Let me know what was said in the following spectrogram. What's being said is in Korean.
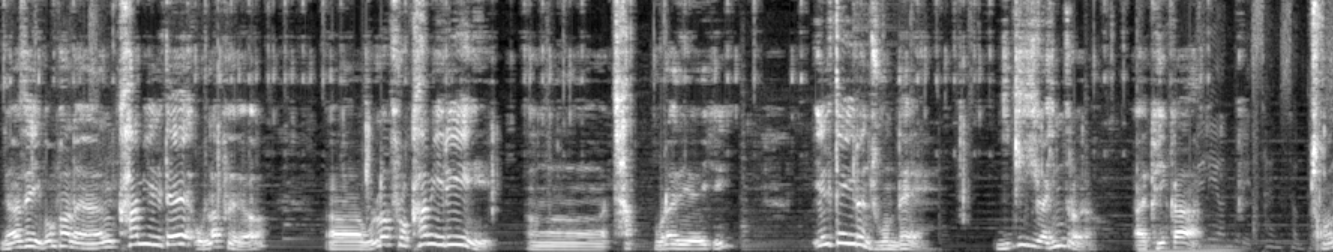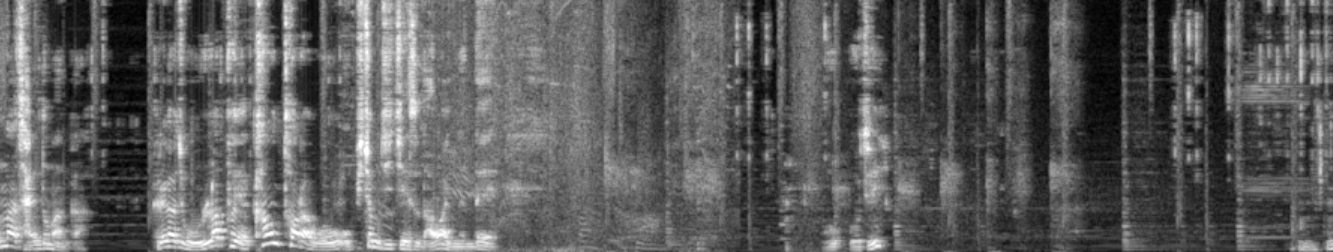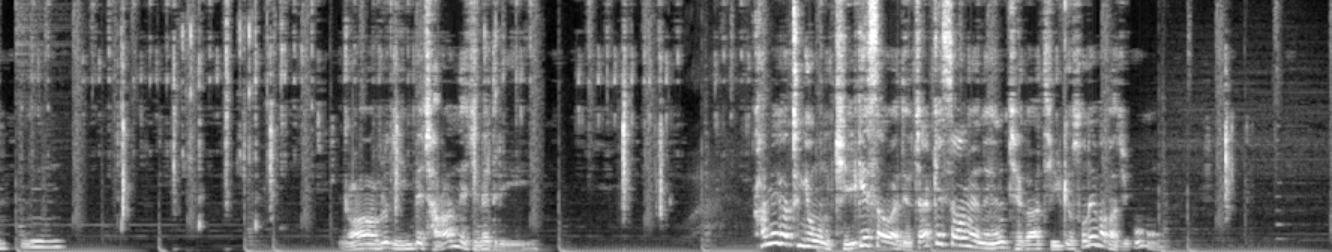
안녕하세요. 이번 판은 카밀 대 올라프예요. 어, 올라프로 카밀이 어, 잡 뭐라 해야 이게? 1대1은 좋은데 이기기가 힘들어요. 아, 그니까 존나 잘 도망가. 그래가지고 올라프의 카운터라고 오피점 지지에서 나와 있는데 뭐, 뭐지? 음, 음. 아, 그래도 인베 잘 왔네, 쟤네들이. 카밀 같은 경우는 길게 싸워야 돼요. 짧게 싸우면은 제가 딜교 손해봐가지고.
